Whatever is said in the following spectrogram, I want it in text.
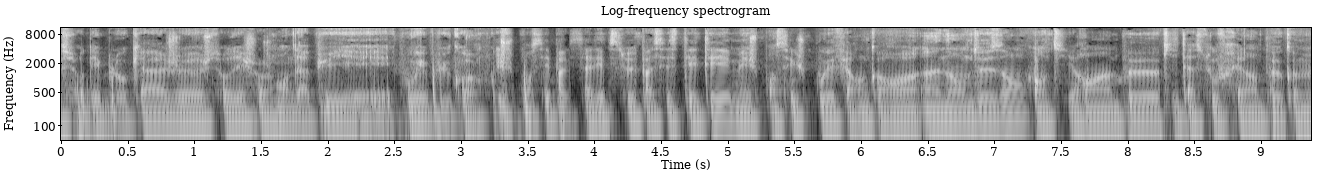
sur des blocages, sur des changements d'appui et je pouvais plus quoi. Je pensais pas que ça allait se passer cet été, mais je pensais que je pouvais faire encore un an, deux ans en tirant un peu, quitte à souffrir un peu comme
